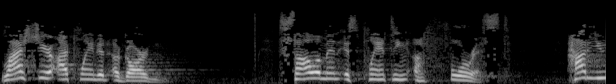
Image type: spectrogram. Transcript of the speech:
Last year, I planted a garden. Solomon is planting a forest. How do you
